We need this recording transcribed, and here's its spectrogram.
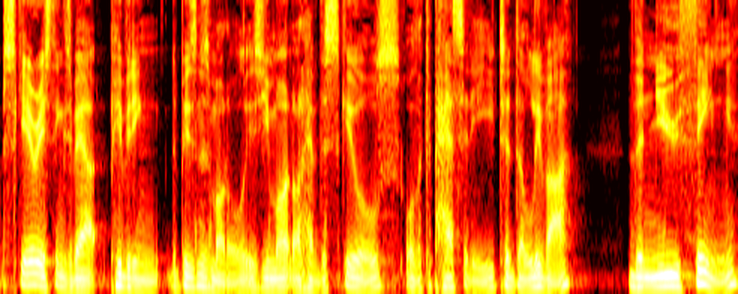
scariest things about pivoting the business model is you might not have the skills or the capacity to deliver the new thing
